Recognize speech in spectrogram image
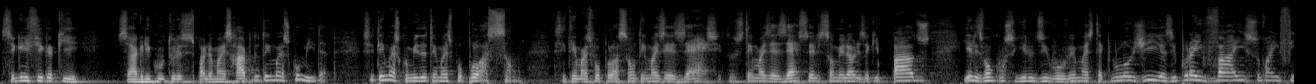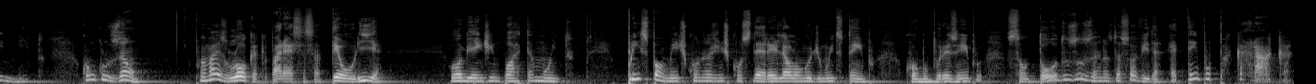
significa que se a agricultura se espalha mais rápido, tem mais comida. Se tem mais comida, tem mais população. Se tem mais população, tem mais exércitos. Se tem mais exércitos, eles são melhores equipados e eles vão conseguir desenvolver mais tecnologias e por aí vai, isso vai infinito. Conclusão: por mais louca que pareça essa teoria, o ambiente importa muito principalmente quando a gente considera ele ao longo de muito tempo, como por exemplo, são todos os anos da sua vida. É tempo pra caraca.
